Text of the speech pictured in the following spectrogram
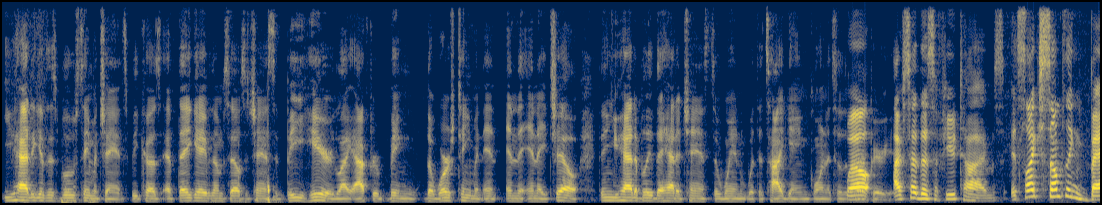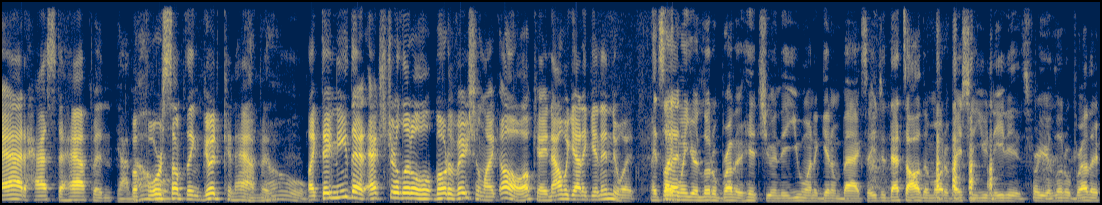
you had to give this Blues team a chance because if they gave themselves a chance to be here, like after being the worst team in, in, in the NHL, then you had to believe they had a chance to win with the tie game going into the well, third period. I've said this a few times. It's like something bad has to happen Yeah, before something good can happen. Like they need that extra little motivation. Like, oh, okay, now we got to get into it. It's like when your little brother hits you and then you want to get him back. So you just that's all the motivation you need is for your little brother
